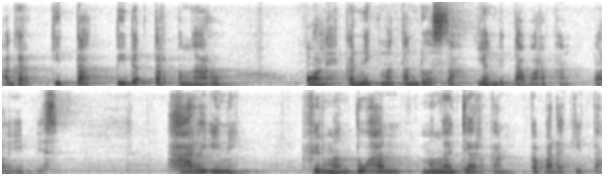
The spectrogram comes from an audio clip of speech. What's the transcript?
agar kita tidak terpengaruh oleh kenikmatan dosa yang ditawarkan oleh iblis. Hari ini firman Tuhan mengajarkan kepada kita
